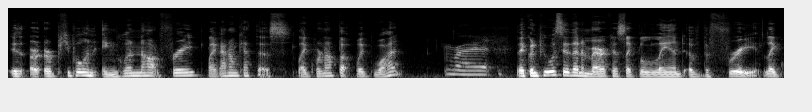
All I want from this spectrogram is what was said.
Is are, are people in England not free? Like I don't get this. Like we're not the like what? Right. Like when people say that America is like the land of the free, like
